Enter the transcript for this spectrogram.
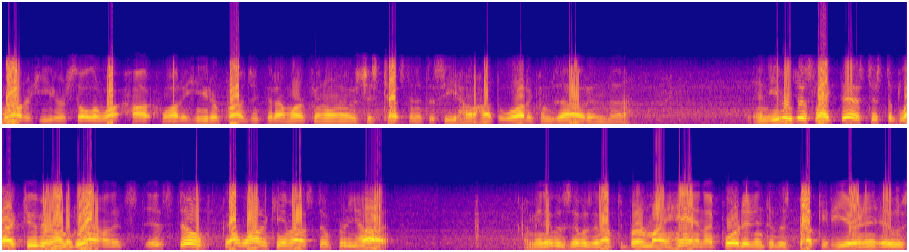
water heater, solar wa hot water heater project that I'm working on. I was just testing it to see how hot the water comes out, and uh, and even just like this, just the black tubing on the ground, it's it's still that water came out still pretty hot. I mean, it was it was enough to burn my hand. I poured it into this bucket here, and it, it was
